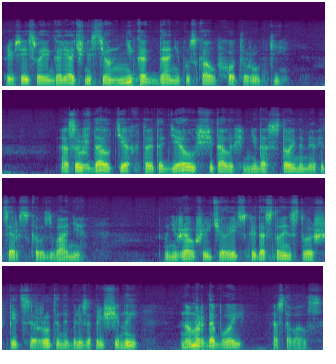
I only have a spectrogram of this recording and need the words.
При всей своей горячности он никогда не пускал в ход руки осуждал тех, кто это делал, считал их недостойными офицерского звания. Унижавшие человеческое достоинство шпицы Рутены были запрещены, но мордобой оставался.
